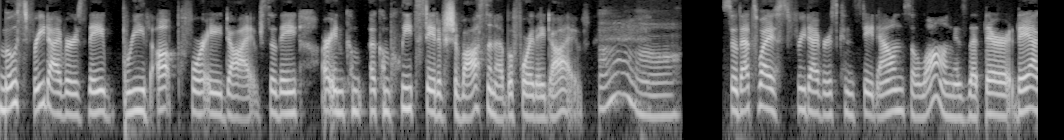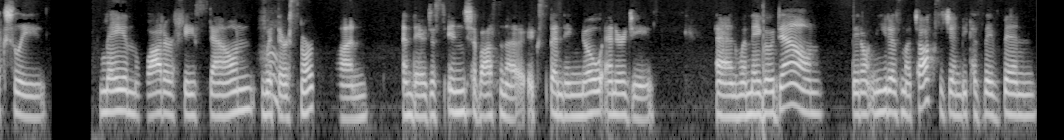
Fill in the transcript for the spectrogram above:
Most free divers, they breathe up for a dive. So they are in com- a complete state of shavasana before they dive. Oh. So that's why freedivers can stay down so long is that they're they actually lay in the water face down with their snorkel on and they're just in shavasana expending no energy. And when they go down, they don't need as much oxygen because they've been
